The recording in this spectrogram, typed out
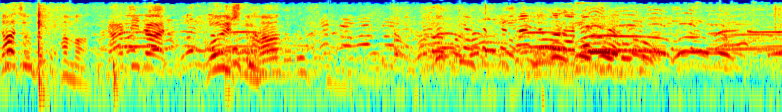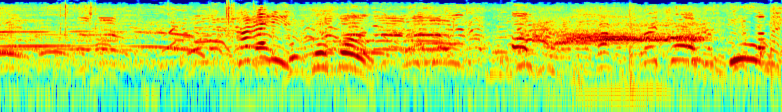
Kaç oldu ama? Kaç idare? O işte ha. Go forward. Go forward.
